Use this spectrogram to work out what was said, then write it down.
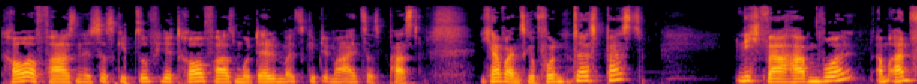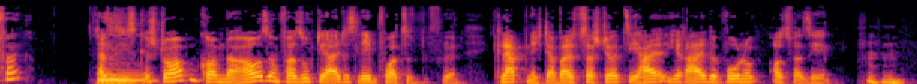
Trauerphasen ist, es gibt so viele Trauerphasenmodelle, es gibt immer eins, das passt. Ich habe eins gefunden, das passt. Nicht wahrhaben wollen am Anfang. Also mhm. sie ist mhm. gestorben, kommt nach Hause und versucht ihr altes Leben fortzuführen. Klappt nicht, dabei zerstört sie ihre halbe Wohnung aus Versehen.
